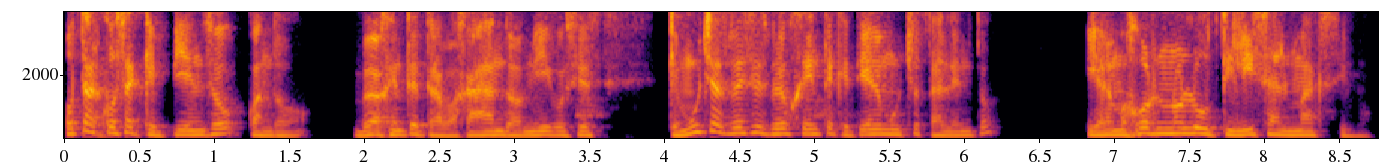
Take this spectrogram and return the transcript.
otra cosa que pienso cuando veo a gente trabajando, amigos, y es, que muchas veces veo gente que tiene mucho talento y a lo mejor no lo utiliza al máximo,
